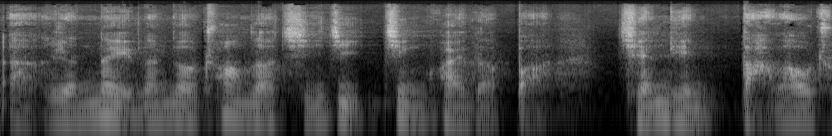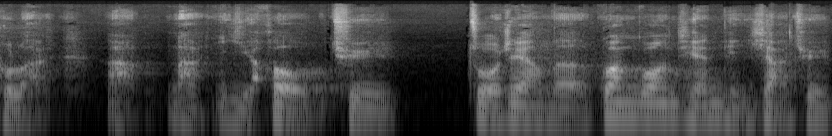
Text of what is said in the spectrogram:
啊，人类能够创造奇迹，尽快的把潜艇打捞出来啊。那以后去做这样的观光潜艇下去，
